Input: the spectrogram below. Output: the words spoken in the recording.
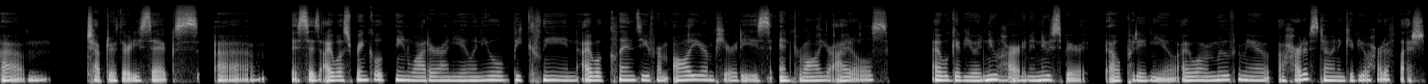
um, chapter 36, um, it says, I will sprinkle clean water on you, and you will be clean. I will cleanse you from all your impurities and from all your idols. I will give you a new heart and a new spirit I'll put in you. I will remove from you a heart of stone and give you a heart of flesh.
